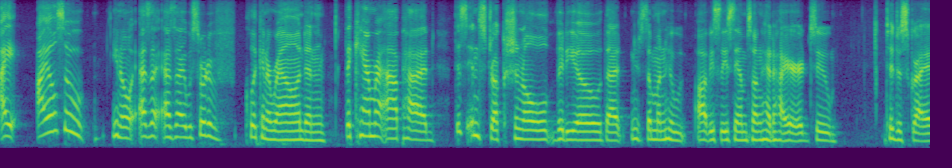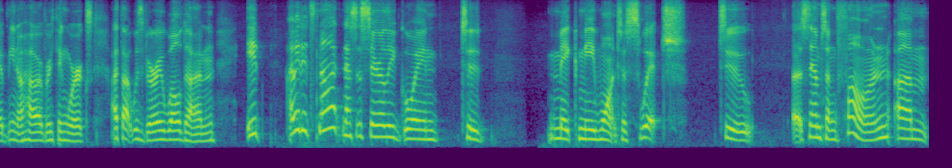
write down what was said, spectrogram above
i i also you know as I, as i was sort of clicking around and the camera app had this instructional video that you know, someone who obviously samsung had hired to to describe you know how everything works i thought was very well done it i mean it's not necessarily going to make me want to switch to a Samsung phone. Um,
